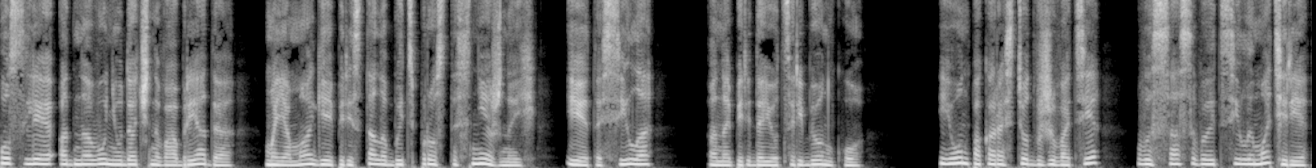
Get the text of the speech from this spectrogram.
После одного неудачного обряда моя магия перестала быть просто снежной, и эта сила, она передается ребенку. И он, пока растет в животе, высасывает силы матери?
